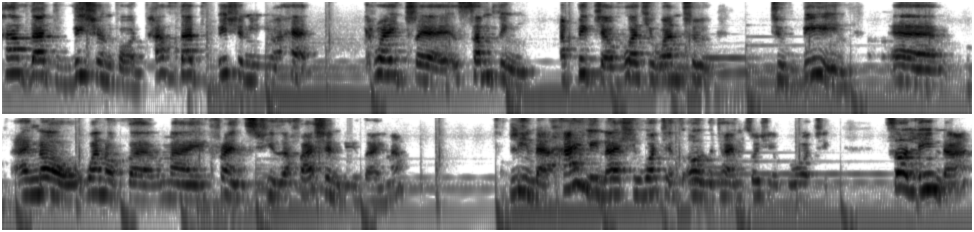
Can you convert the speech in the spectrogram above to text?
have that vision board, have that vision in your head, create uh, something, a picture of what you want to, to be. Um, I know one of uh, my friends, she's a fashion designer. Linda. Hi, Linda. She watches all the time, so she'll be watching. So, Linda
